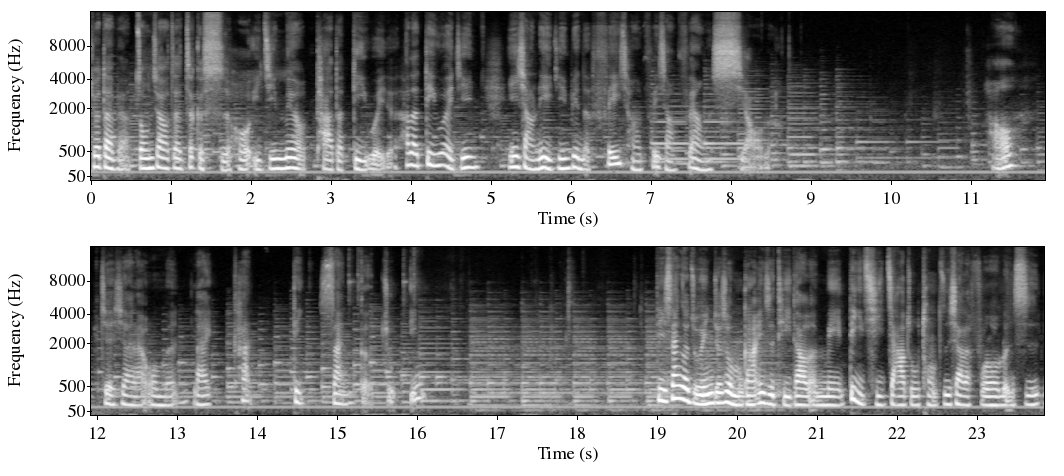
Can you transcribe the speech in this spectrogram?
就代表宗教在这个时候已经没有它的地位了。它的地位已经影响力已经变得非常非常非常小了。好，接下来我们来看第三个主因。第三个主因就是我们刚刚一直提到的美第奇家族统治下的佛罗伦斯。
